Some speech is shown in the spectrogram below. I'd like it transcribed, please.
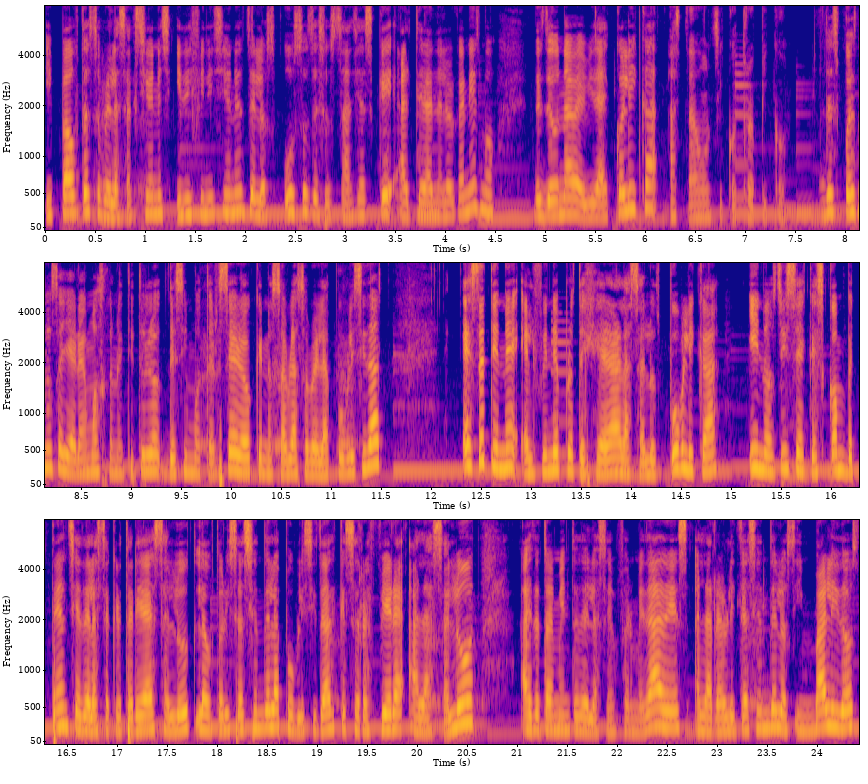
y pautas sobre las acciones y definiciones de los usos de sustancias que alteran el organismo, desde una bebida alcohólica hasta un psicotrópico. Después nos hallaremos con el título decimotercero que nos habla sobre la publicidad. Este tiene el fin de proteger a la salud pública y nos dice que es competencia de la Secretaría de Salud la autorización de la publicidad que se refiere a la salud, al tratamiento de las enfermedades, a la rehabilitación de los inválidos,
